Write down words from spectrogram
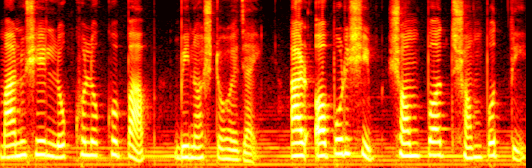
মানুষের লক্ষ লক্ষ পাপ বিনষ্ট হয়ে যায়। আর অপরিসীম সম্পদ, সম্পত্তি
